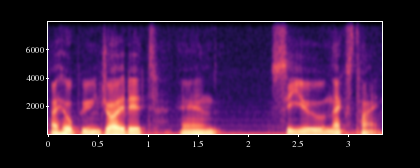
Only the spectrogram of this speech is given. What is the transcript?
I hope you enjoyed it and see you next time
